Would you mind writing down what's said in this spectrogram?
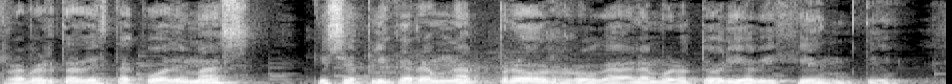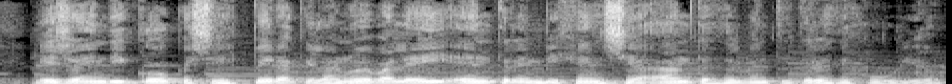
Raberta destacó además que se aplicará una prórroga a la moratoria vigente Ella indicó que se espera que la nueva ley entre en vigencia antes del 23 de julio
